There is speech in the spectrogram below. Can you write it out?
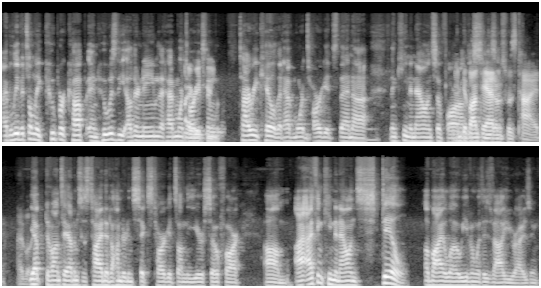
I believe it's only Cooper Kupp And who was the other name that had more targets than Tyreek Hill that have more targets than uh than Keenan Allen so far? And Davante Adams was tied, I believe. Yep, Davante Adams is tied at 106 targets on the year so far. Um, I, I think Keenan Allen still a buy low even with his value rising.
